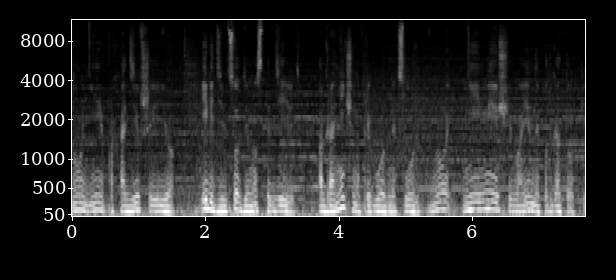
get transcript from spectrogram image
но не проходившие ее, или 999, ограниченно пригодные к службе, но не имеющие военной подготовки,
